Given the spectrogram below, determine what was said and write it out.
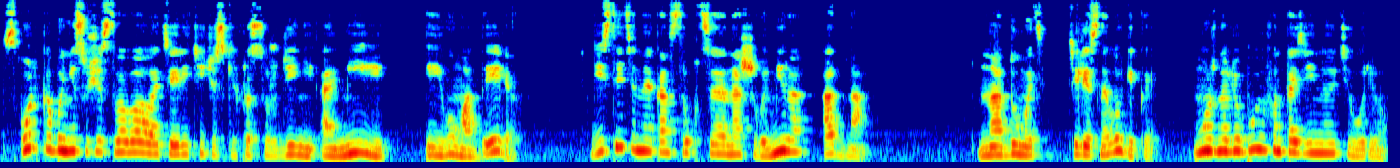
Сколько бы ни существовало теоретических рассуждений о мире и его моделях, действительная конструкция нашего мира одна. Надумать телесной логикой можно любую фантазийную теорию,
